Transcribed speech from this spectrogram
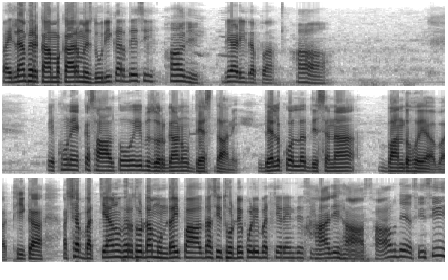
ਪਹਿਲਾਂ ਫਿਰ ਕੰਮਕਾਰ ਮਜ਼ਦੂਰੀ ਕਰਦੇ ਸੀ? ਹਾਂ ਜੀ। ਦਿਹਾੜੀ ਦੱਪਾ ਹਾਂ। ਵੇਖੋ ਹੁਣ 1 ਸਾਲ ਤੋਂ ਇਹ ਬਜ਼ੁਰਗਾਂ ਨੂੰ ਦਿਸਦਾ ਨਹੀਂ। ਬਿਲਕੁਲ ਦਿਸਣਾ ਬੰਦ ਹੋਇਆ ਵਾ ਠੀਕ ਆ? ਅੱਛਾ ਬੱਚਿਆਂ ਨੂੰ ਫਿਰ ਤੁਹਾਡਾ ਮੁੰਡਾ ਹੀ ਪਾਲਦਾ ਸੀ ਤੁਹਾਡੇ ਕੋਲ ਹੀ ਬੱਚੇ ਰਹਿੰਦੇ ਸੀ? ਹਾਂ ਜੀ ਹਾਂ ਸਾਹਿਬ ਦੇ ਅਸੀਂ ਸੀ।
